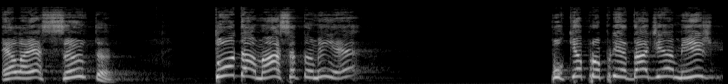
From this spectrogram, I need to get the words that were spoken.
ela é santa, toda a massa também é. Porque a propriedade é a mesma.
